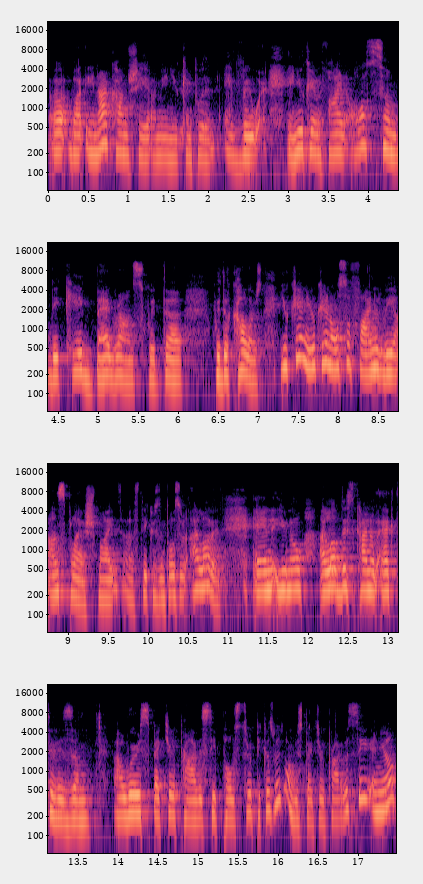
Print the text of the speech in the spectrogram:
Uh, but in our country, I mean, you can put them everywhere, and you can find awesome decayed backgrounds with the with the colors. You can you can also find it via Unsplash, my uh, stickers and posters. I love it, and you know, I love this kind of activism. Uh, we respect your privacy poster because we don't respect your privacy, and you know,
